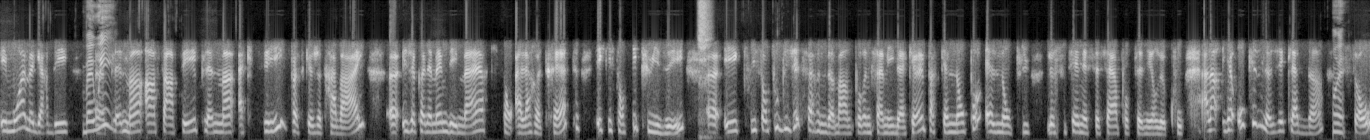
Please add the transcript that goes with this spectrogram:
et moi me garder Ben euh, oui. pleinement en santé, pleinement active parce que je travaille euh, et je connais même des mères qui sont à la retraite et qui sont épuisées euh, et qui sont obligées de faire une demande pour une famille d'accueil parce qu'elles n'ont pas, elles non plus, le soutien nécessaire pour tenir le coup. Alors, il n'y a aucune logique là-dedans, sauf,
